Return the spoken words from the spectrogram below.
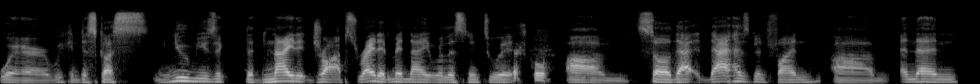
where we can discuss new music the night it drops right at midnight we're listening to it. That's cool. Um so that that has been fun. Um and then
